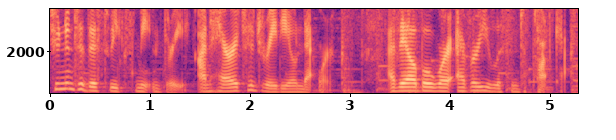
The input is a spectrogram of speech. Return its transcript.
tune into this week's Meat and Three on Heritage Radio Network, available wherever you listen to podcasts.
